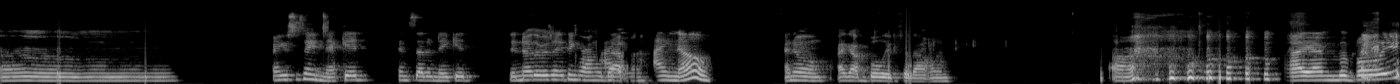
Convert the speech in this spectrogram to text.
Um, I used to say naked instead of naked. Didn't know there was anything wrong with that one. I know. I know I got bullied for that one. Uh, I am the bully.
